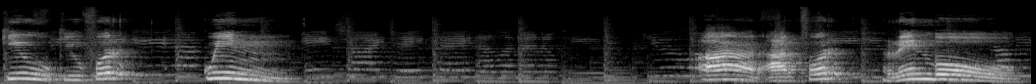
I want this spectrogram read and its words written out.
Q. Q for queen. R. R for rainbow.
